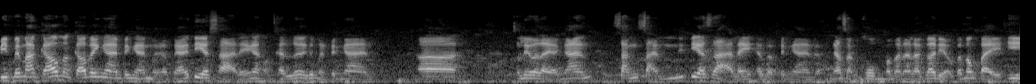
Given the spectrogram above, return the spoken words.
บินไปมาเก๊ามาเก๊าไปงานเป็นงานเหมือนกับงานนิตยสารอะไรเงี้ยของ Taylor ก็เหมือนเป็นงานเอ่อเขาเรียกว่าอะไรอะงานสังสรรค์นิตยสารอะไรครับแบบเป็นงานแบบงานสังคมประมาณนั้นแล้วก็เดี๋ยวก็ต้องไปที่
